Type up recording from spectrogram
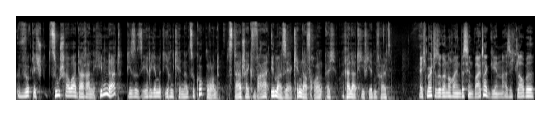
wirklich Zuschauer daran hindert, diese Serie mit ihren Kindern zu gucken. Und Star Trek war immer sehr kinderfreundlich, relativ jedenfalls. Ich möchte sogar noch ein bisschen weitergehen. Also ich glaube,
